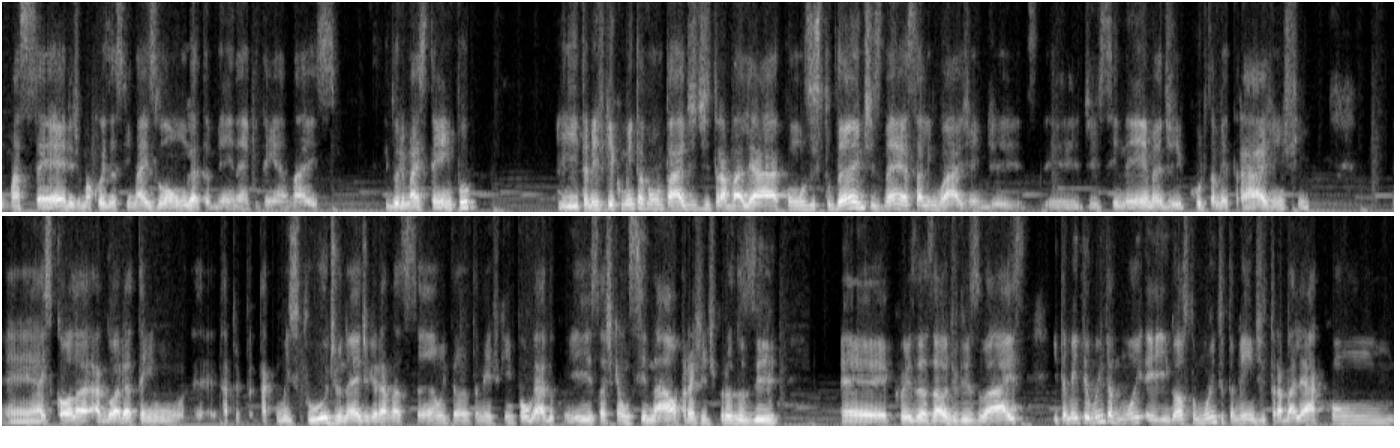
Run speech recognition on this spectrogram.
uma série, de uma coisa assim mais longa também, né, que tenha mais que dure mais tempo. E também fiquei com muita vontade de trabalhar com os estudantes, né, essa linguagem de, de, de cinema, de curta-metragem, enfim. É, a escola agora tem um é, tá com um estúdio, né, de gravação, então eu também fiquei empolgado com isso. Acho que é um sinal para a gente produzir é, coisas audiovisuais. E também tenho muita, e gosto muito também de trabalhar com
